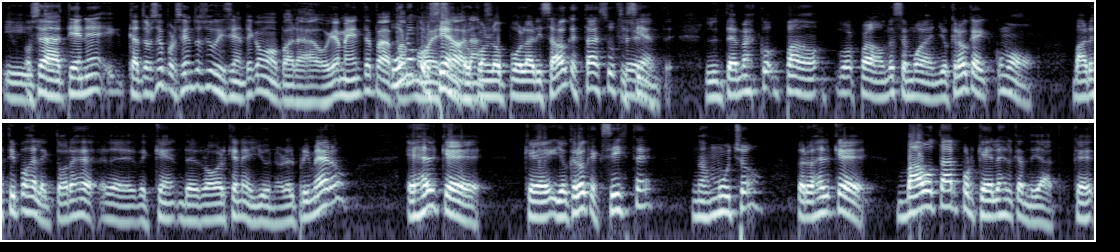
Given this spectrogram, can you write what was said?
Y o sea, tiene 14% suficiente como para, obviamente, para, para 1% con lo polarizado que está es suficiente. El tema es para, para dónde se mueven. Yo creo que hay como varios tipos de electores de, de, de, Robert Kennedy Jr. El primero es el que, que yo creo que existe, no es mucho, pero es el que va a votar porque él es el candidato. Que,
